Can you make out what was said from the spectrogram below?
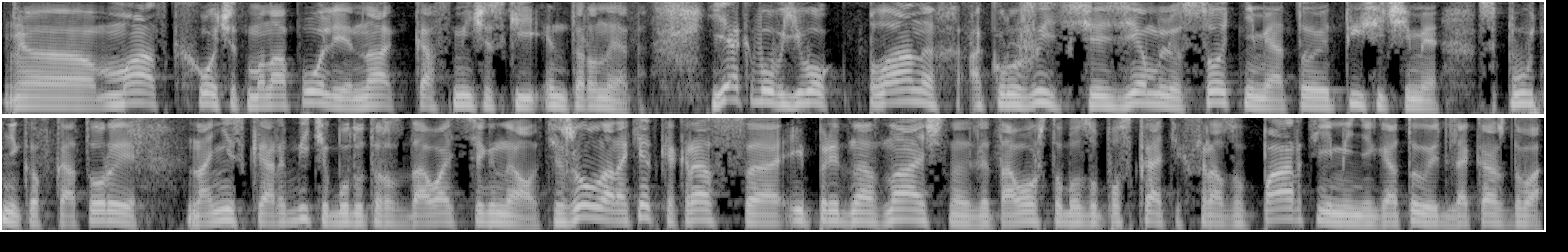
э, Маск хочет монополии на космический интернет. Якобы в его планах окружить Землю сотнями, а то и тысячами спутников, которые на низкой орбите будут раздавать сигнал. Тяжелая ракета как раз э, и предназначена для того, чтобы запускать их сразу партиями, не готовить для каждого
